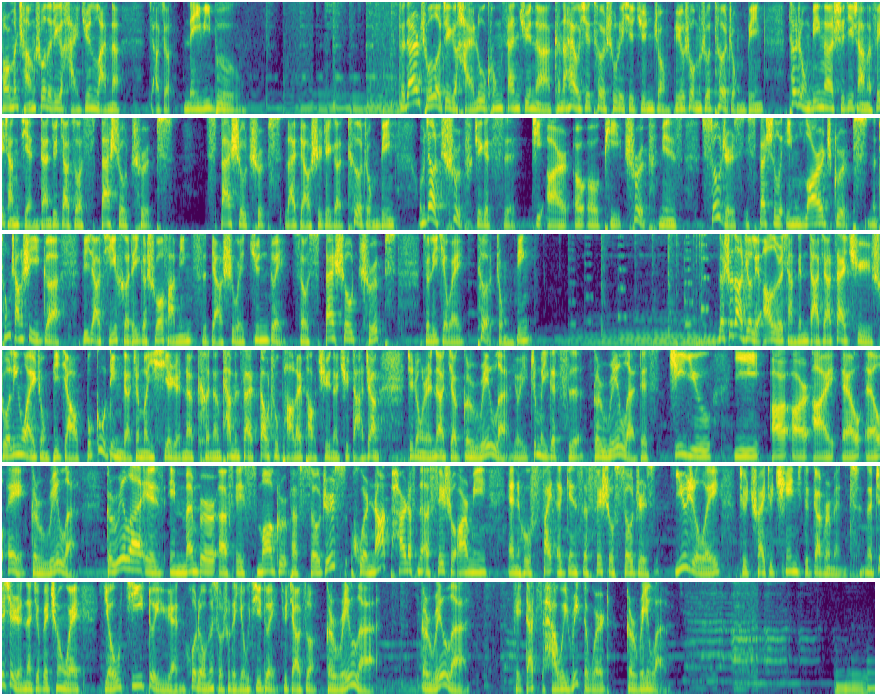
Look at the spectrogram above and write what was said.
而我们常说的这个海军蓝呢？ 叫做 navy blue。那当然，除了这个海陆空三军呢，可能还有一些特殊的一些军种，比如说我们说特种兵。特种兵呢，实际上呢非常简单，就叫做 special troops。special troops 来表示这个特种兵。我们知道 troop 这个词。T R O O P troop means soldiers, especially in large groups。那通常是一个比较集合的一个说法，名词表示为军队。So special troops 就理解为特种兵。 那说到这里，Oliver 想跟大家再去说另外一种比较不固定的这么一些人呢，可能他们在到处跑来跑去呢去打仗。这种人呢叫 guerrilla，有一这么一个词 guerrilla，that's G U E R R I L L A，guerrilla。Guerrilla is a member of a small group of soldiers who are not part of the official army and who fight against official soldiers, usually to try to change the government. 那这些人呢就被称为游击队员，或者我们所说的游击队，就叫做 guerrilla。guerrilla. Okay, that's how we read the word guerrilla.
